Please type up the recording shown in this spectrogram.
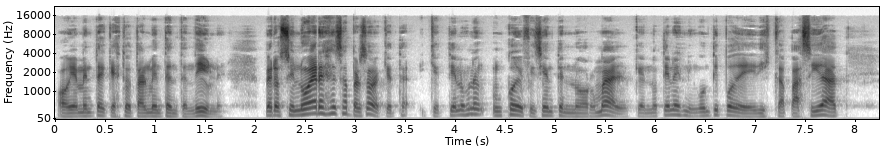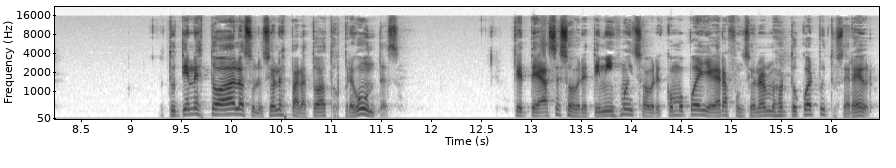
Obviamente que es totalmente entendible. Pero si no eres esa persona que, que tienes un coeficiente normal, que no tienes ningún tipo de discapacidad, tú tienes todas las soluciones para todas tus preguntas. Que te hace sobre ti mismo y sobre cómo puede llegar a funcionar mejor tu cuerpo y tu cerebro.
